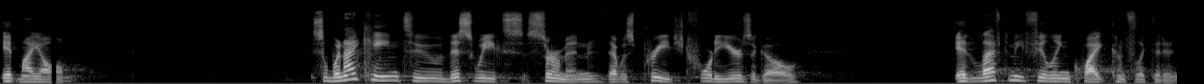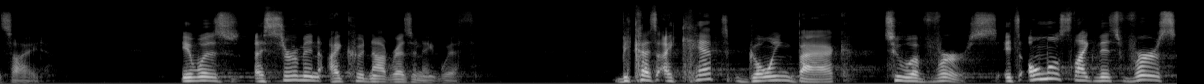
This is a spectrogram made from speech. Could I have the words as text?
it my own. So when I came to this week's sermon that was preached 40 years ago, it left me feeling quite conflicted inside. It was a sermon I could not resonate with because I kept going back to a verse. It's almost like this verse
